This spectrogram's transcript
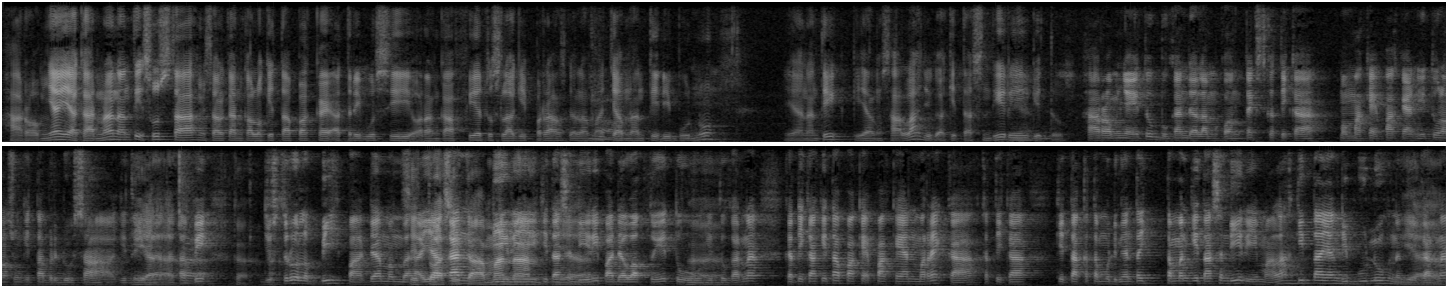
Haramnya ya karena nanti susah. Misalkan kalau kita pakai atribusi orang kafir terus lagi perang segala macam nanti dibunuh ya nanti yang salah juga kita sendiri gitu. Haramnya itu bukan dalam konteks ketika memakai pakaian itu langsung kita berdosa gitu ya, tetapi Ke- justru lebih pada membahayakan keamanan, diri kita iya. sendiri pada waktu itu gitu. Karena ketika kita pakai pakaian mereka ketika kita ketemu dengan te- teman kita sendiri malah kita yang dibunuh nanti Iya. karena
